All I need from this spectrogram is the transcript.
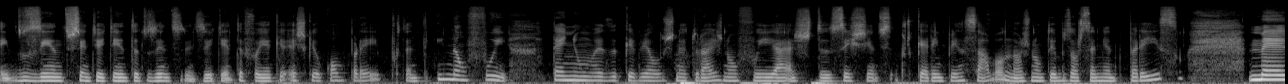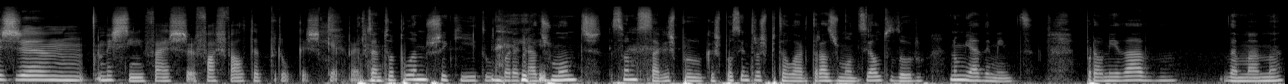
200, 180, 200, 280 foi as que eu comprei, portanto, e não fui. Tenho uma de cabelos naturais, não fui às de 600, porque era impensável, nós não temos orçamento para isso, mas, hum, mas sim, faz, faz falta perucas. Que é para... Portanto, apelamos aqui do para cá dos montes, são necessárias perucas para o Centro Hospitalar de Trás-os-Montes e Alto Douro, nomeadamente para a unidade da mama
